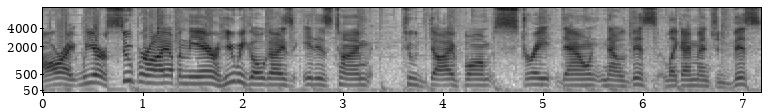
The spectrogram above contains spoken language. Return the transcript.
Alright, we are super high up in the air. Here we go, guys. It is time to dive bomb straight down. Now this, like I mentioned, this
